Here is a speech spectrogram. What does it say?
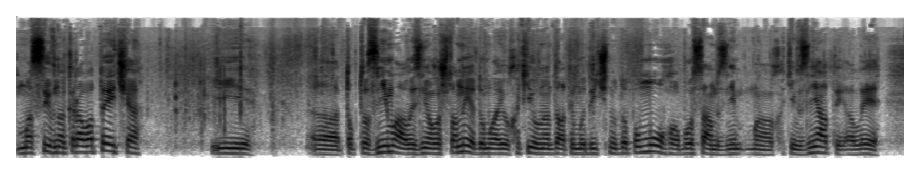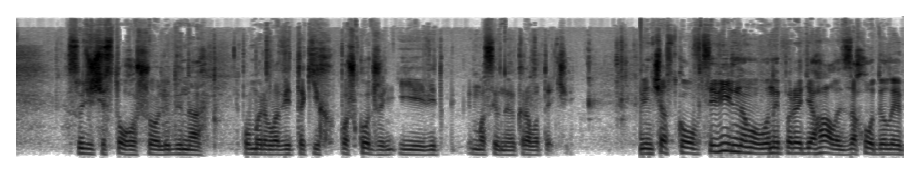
масивна кровотеча. І е, тобто знімали з нього штани. Я думаю, хотіли надати медичну допомогу або сам знім, е, хотів зняти, але судячи з того, що людина померла від таких пошкоджень і від масивної кровотечі. Він частково в цивільному, вони передягались, заходили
